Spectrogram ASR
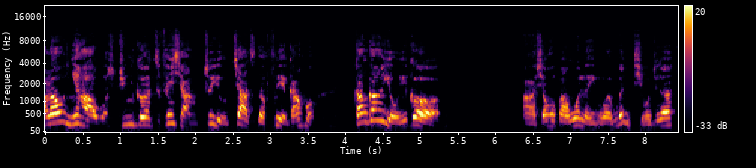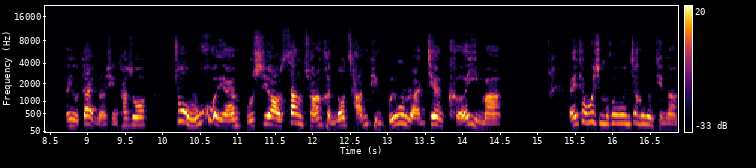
Hello，你好，我是军哥，只分享最有价值的副业干货。刚刚有一个啊小伙伴问了一个问题，我觉得很有代表性。他说做无货源不是要上传很多产品，不用软件可以吗？哎，他为什么会问这个问题呢？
